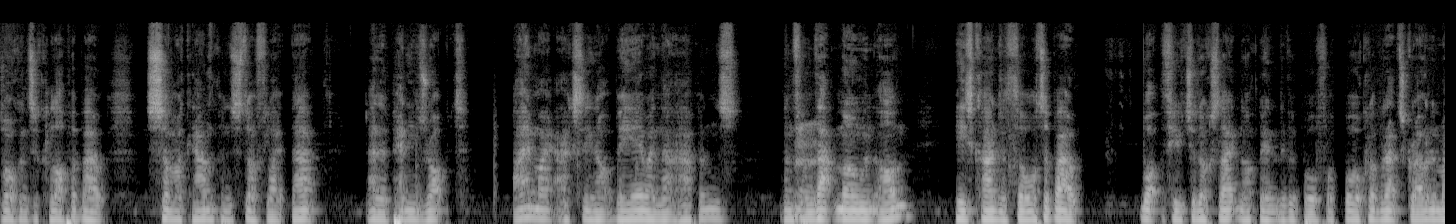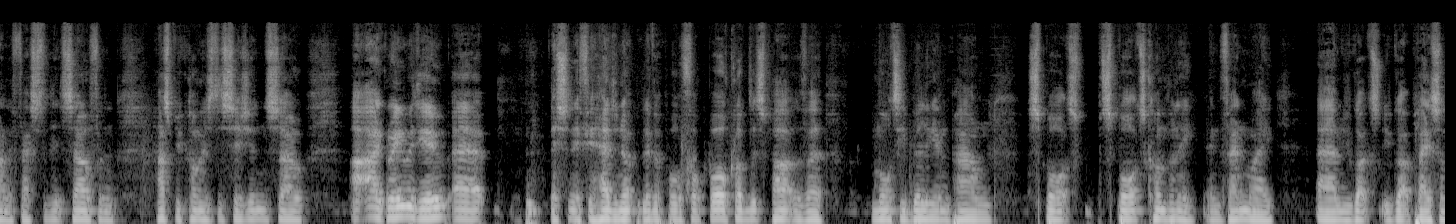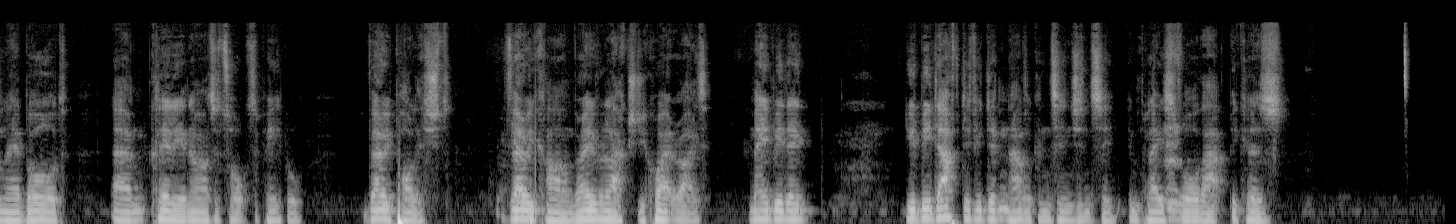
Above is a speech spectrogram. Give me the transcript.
talking to Klopp about summer camp and stuff like that and a penny dropped, I might actually not be here when that happens. And from mm. that moment on, he's kind of thought about what the future looks like, not being at Liverpool Football Club, and that's grown and manifested itself and has become his decision. So I, I agree with you. Uh, listen, if you're heading up Liverpool Football Club, that's part of a multi-billion-pound sports sports company in Fenway, um, you've got you've got a place on their board. Um, clearly, you know how to talk to people. Very polished very calm, very relaxed. You're quite right. Maybe they, you'd be daft if you didn't have a contingency in place mm. for that because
